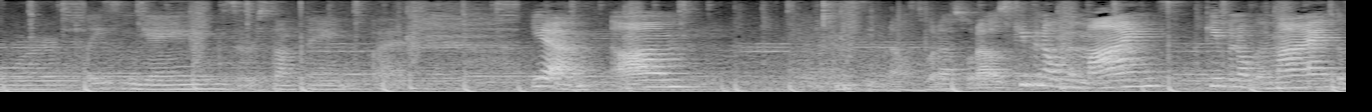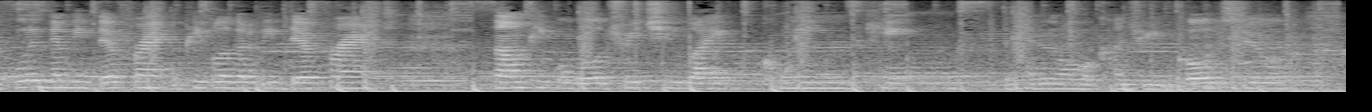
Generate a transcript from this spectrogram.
or play some games or something. But yeah, um, let me see what else. What else? What else? Keep an open mind. Keep an open mind. The food is gonna be different. The people are gonna be different. Some people will treat you like queens, kings, depending on what country you go to.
